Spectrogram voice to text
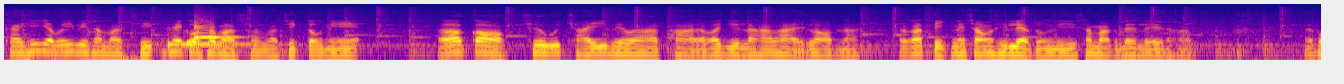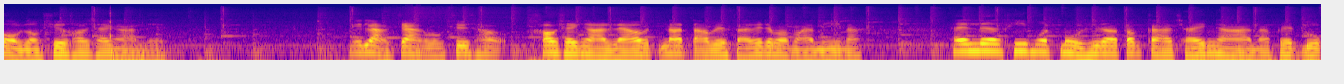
ใครที่ยังไม่มีสมาชิกให้กดสมัครสมาชิกตรงนี้ แล้วก็กรอกชื่อผู้ใช้อีเมลรหัสผ่านแล้วก็ยืนรหัสผ่านอีกรอบนะ แล้วก็ติ๊กในช่องที่เหลี่ยมตรงนี้สมัครได้เลยนะครับ ให้ผมลงชื่อเข้าใช้งานเลย นี่หลังจากลงชื่อเข้าเข้าใช้งานแล้วหน้าตาเว็บไซต์ก็จะประมาณนี้นะ ให้เลือกที่หมวดหมู่ที่เราต้องการใช้งานนะ Facebook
